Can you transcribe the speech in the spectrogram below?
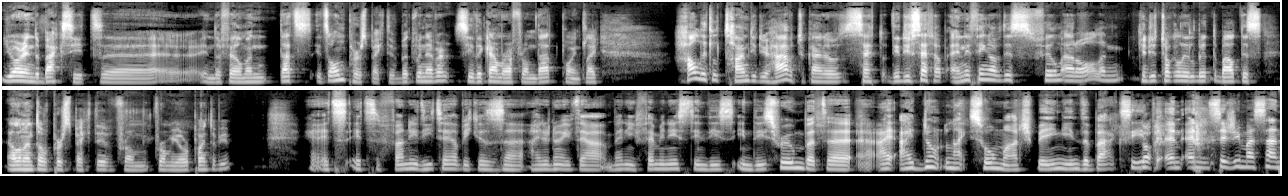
you are in the backseat uh, in the film and that's its own perspective but we never see the camera from that point. Like how little time did you have to kind of set did you set up anything of this film at all and could you talk a little bit about this element of perspective from from your point of view Yeah, it's it's a funny detail because uh, I don't know if there are many feminists in this in this room, but uh, I I don't like so much being in the back seat, No. and and Sejima-san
